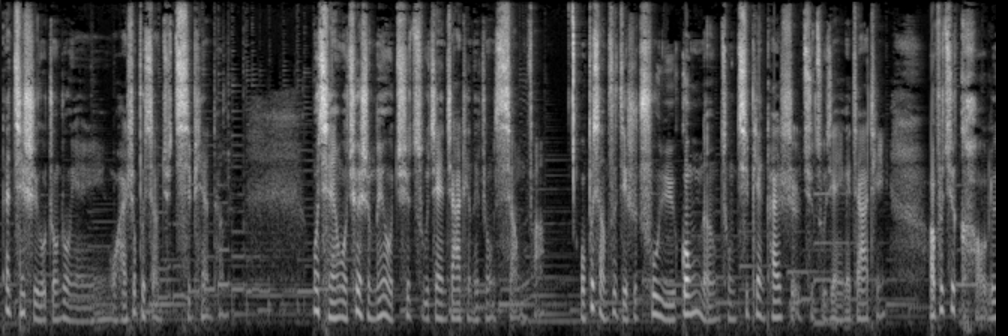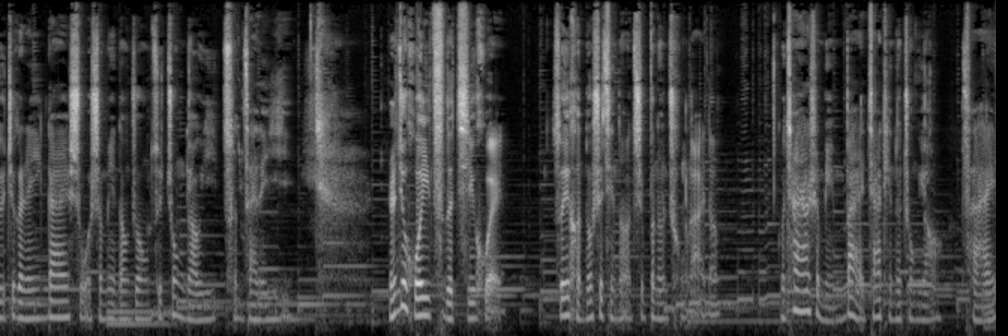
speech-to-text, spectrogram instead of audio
但即使有种种原因，我还是不想去欺骗他们。目前我确实没有去组建家庭的这种想法。我不想自己是出于功能，从欺骗开始去组建一个家庭，而不去考虑这个人应该是我生命当中最重要意存在的意义。人就活一次的机会，所以很多事情呢是不能重来的。我恰恰是明白家庭的重要，才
